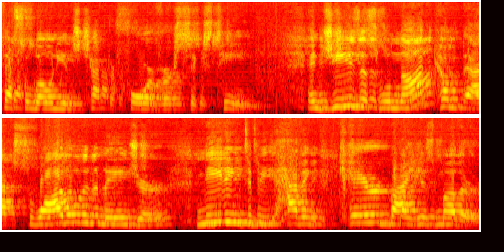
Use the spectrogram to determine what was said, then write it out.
Thessalonians chapter 4, verse 16. And Jesus will not come back swaddled in a manger, needing to be having cared by his mother.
